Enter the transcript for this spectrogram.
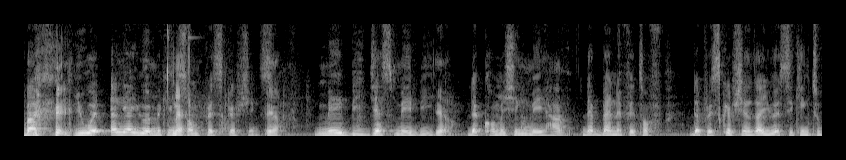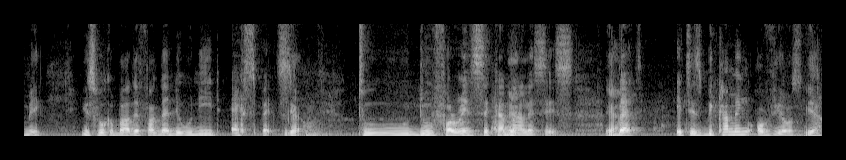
But you were earlier you were making some prescriptions. Maybe, just maybe, the commission may have the benefit of the prescriptions that you are seeking to make. You spoke about the fact that they will need experts to do forensic analysis. But it is becoming obvious yeah.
